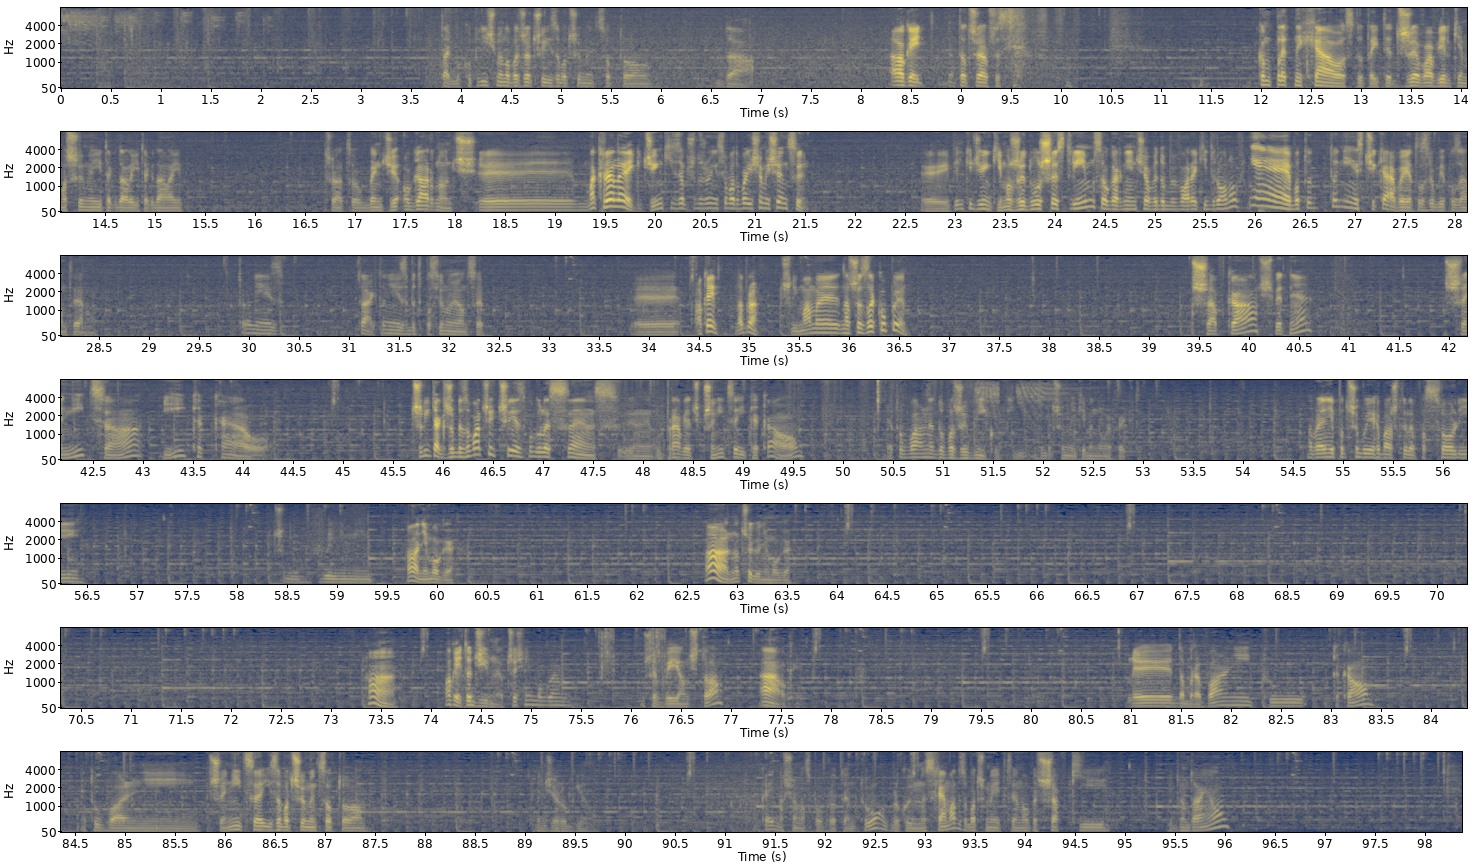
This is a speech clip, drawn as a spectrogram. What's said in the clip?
Tak, bo kupiliśmy nowe rzeczy i zobaczymy co to da. Okej, to trzeba przez... Kompletny chaos tutaj, te drzewa, wielkie maszyny i tak dalej, i tak dalej. Trzeba to będzie ogarnąć. Yy, Makrelek, dzięki za przedłużenie chyba 20 miesięcy. Yy, wielkie dzięki. Może dłuższy stream z ogarnięcia wydobywarek i dronów? Nie, bo to, to nie jest ciekawe, ja to zrobię poza anteną. To nie jest... Tak, to nie jest zbyt pasjonujące. Yy, Okej, dobra, czyli mamy nasze zakupy. Szafka, świetnie. Pszenica i kakao. Czyli tak, żeby zobaczyć, czy jest w ogóle sens y, uprawiać pszenicę i kakao, ja to walnę do warzywników i zobaczymy, jakie będą efekty. Dobra, ja nie potrzebuję chyba aż tyle fasoli. Czyli wyjmij... A, nie mogę. A, dlaczego nie mogę? A, okej, to dziwne. Wcześniej mogłem... Muszę wyjąć to. A, okej. Yy, dobra, walnij tu kakao. A tu walnij pszenicę i zobaczymy, co to będzie robiło. Ok, nasiona z powrotem tu. Odblokujmy schemat, zobaczymy, jak te nowe szafki wyglądają.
